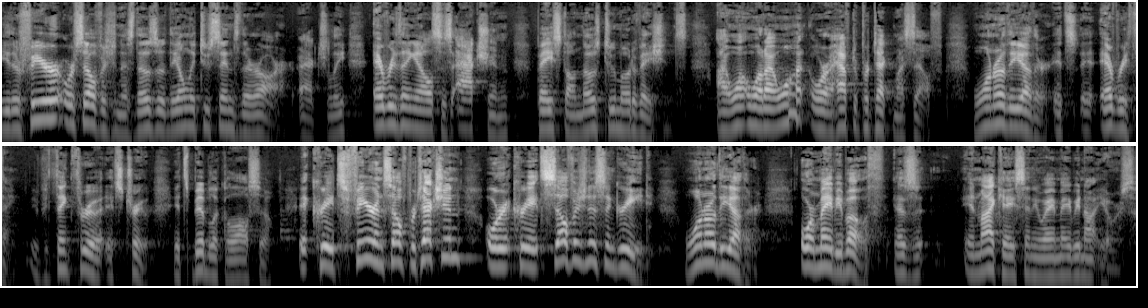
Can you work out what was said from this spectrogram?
Either fear or selfishness. Those are the only two sins there are, actually. Everything else is action based on those two motivations. I want what I want, or I have to protect myself. One or the other. It's everything. If you think through it, it's true. It's biblical also. It creates fear and self protection, or it creates selfishness and greed one or the other, or maybe both, as in my case anyway, maybe not yours.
